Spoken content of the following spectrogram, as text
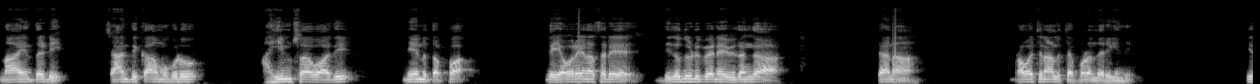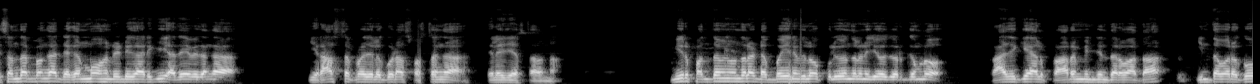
నా ఇంతటి శాంతి కాముకుడు అహింసావాది నేను తప్ప ఇంకా ఎవరైనా సరే దిగదుడిపోయిన విధంగా చాలా ప్రవచనాలు చెప్పడం జరిగింది. ఈ సందర్భంగా జగన్మోహన్ రెడ్డి గారికి అదేవిధంగా ఈ రాష్ట్ర ప్రజలకు కూడా స్పష్టంగా తెలియజేస్తా ఉన్నా. మీరు పంతొమ్మిది వందల డెబ్బై ఎనిమిదిలో పులివెందుల నియోజకవర్గంలో రాజకీయాలు ప్రారంభించిన తర్వాత ఇంతవరకు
